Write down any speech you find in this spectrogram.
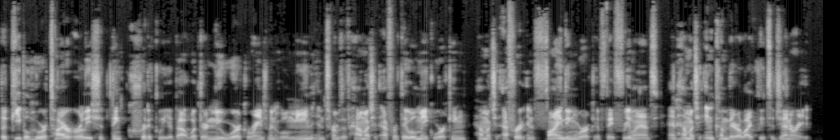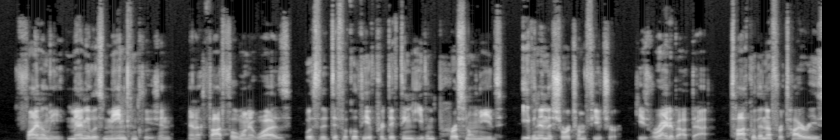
But people who retire early should think critically about what their new work arrangement will mean in terms of how much effort they will make working, how much effort in finding work if they freelance, and how much income they are likely to generate. Finally, Mamula's main conclusion, and a thoughtful one it was, was the difficulty of predicting even personal needs, even in the short term future. He's right about that. Talk with enough retirees,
